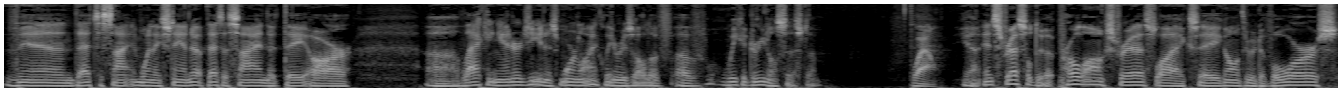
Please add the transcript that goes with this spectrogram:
then that's a sign. When they stand up, that's a sign that they are uh, lacking energy, and it's more than likely a result of, of weak adrenal system. Wow. Yeah, and stress will do it. Prolonged stress, like say going through a divorce,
